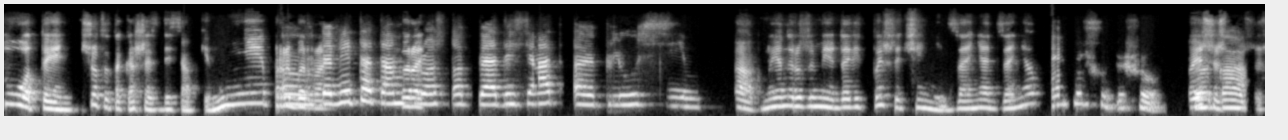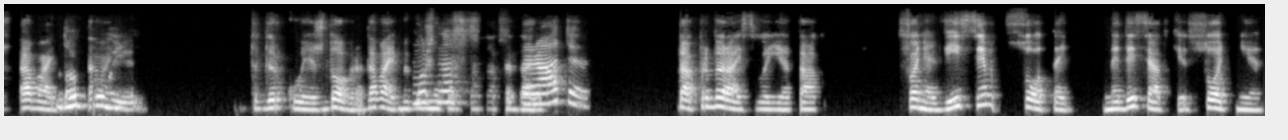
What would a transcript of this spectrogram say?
сотень. Що це таке 6 десятків? Ні, прибирай. Давіда там Прибирай. просто 50 е, плюс 7. Так, ну я не розумію, Давід пише чи ні. Зайнять, зайняв? Я пишу, пишу. Пишеш, Только пишеш. Давай, Друкую. ти диркуєш. Добре, давай, ми будемо Можна далі. Збирати. Так, прибирай своє, так. Соня, 8 сотень, не десятки, сотні,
